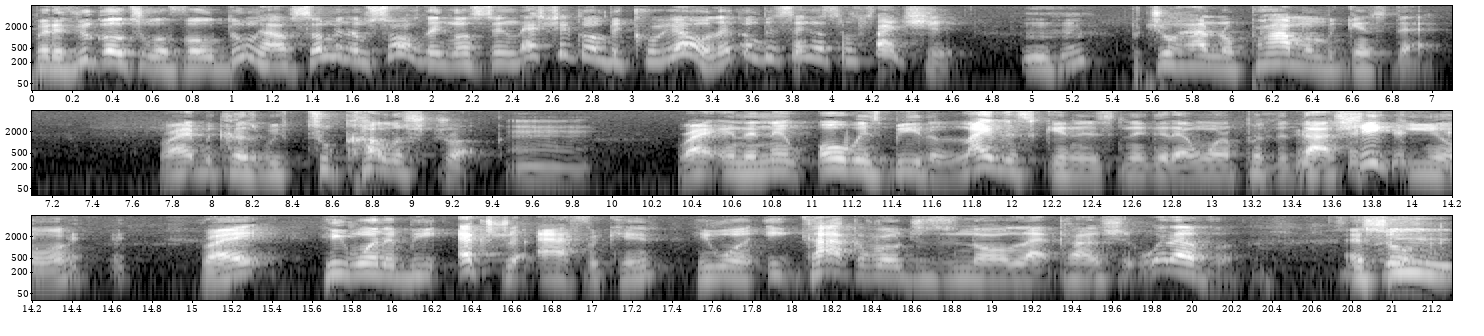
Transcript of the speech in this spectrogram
But if you go to a Vodun house, some of them songs they gonna sing that shit gonna be Creole. They're gonna be singing some French shit. Mm-hmm. But you don't have no problem against that, right? Because we too color struck, right? And then they always be the lightest skinned nigga that want to put the dashiki on, right? He want to be extra African. He want to eat cockroaches and all that kind of shit, whatever. And so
